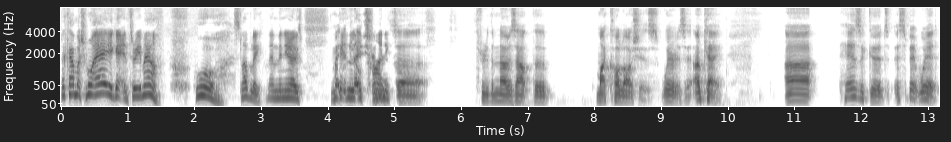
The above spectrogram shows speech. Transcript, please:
look how much more air you're getting through your mouth. Whoa, it's lovely. And then you know, getting little tiny. uh, through the nose out the my collages. Where is it? Okay. Uh here's a good it's a bit weird.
